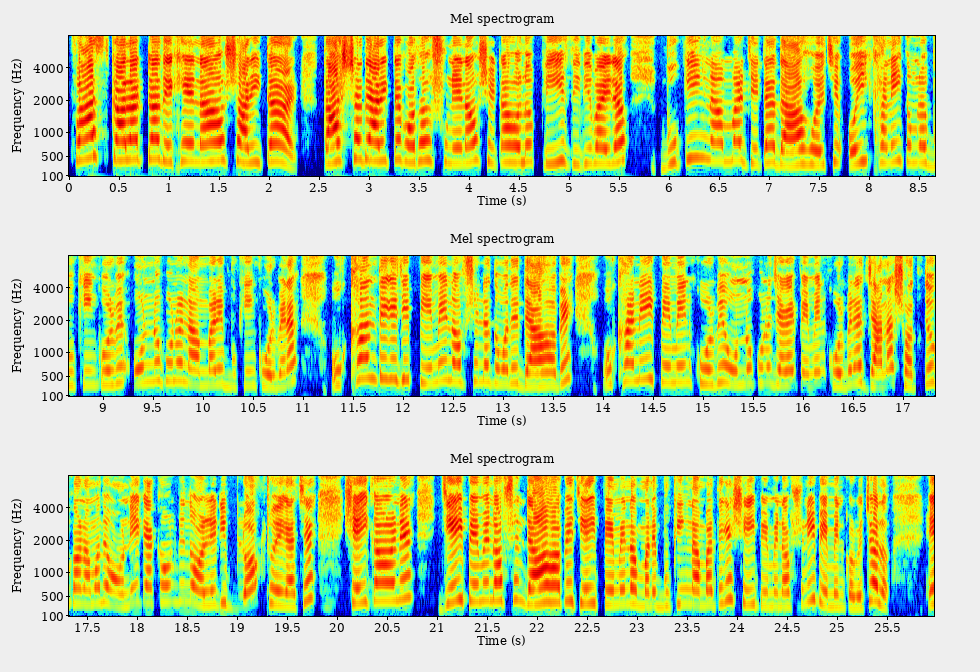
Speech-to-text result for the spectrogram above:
ফার্স্ট কালারটা দেখে নাও শাড়িটার। তার সাথে আরেকটা কথাও শুনে নাও, সেটা হলো প্লিজ দিদিভাইরা বুকিং নাম্বার যেটা দেওয়া হয়েছে, ওইখানেই তোমরা বুকিং করবে, অন্য কোনো নাম্বারে বুকিং করবে না। ওখান থেকে যে পেমেন্ট অপশনটা তোমাদের দেওয়া হবে, ওখানেই পেমেন্ট করবে, অন্য কোনো জায়গায় পেমেন্ট করবে না জানা সত্ত্বেও, কারণ আমাদের অনেক অ্যাকাউন্ট কিন্তু অলরেডি ব্লকড হয়ে গেছে। সেই কারণে যেই পেমেন্ট অপশন দেওয়া হবে, যেই পেমেন্ট মানে বুকিং নাম্বার থেকে সেই পেমেন্ট অপশনেই পেমেন্ট করবে। চলো,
